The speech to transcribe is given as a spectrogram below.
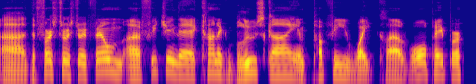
Uh, the first Toy Story film uh, featuring the iconic blue sky and puffy white cloud wallpaper,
